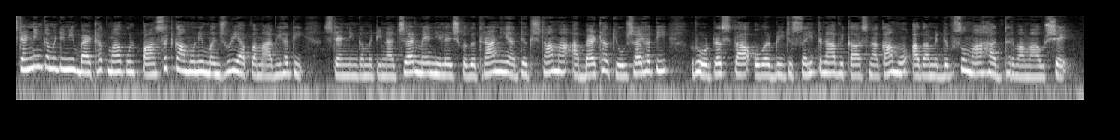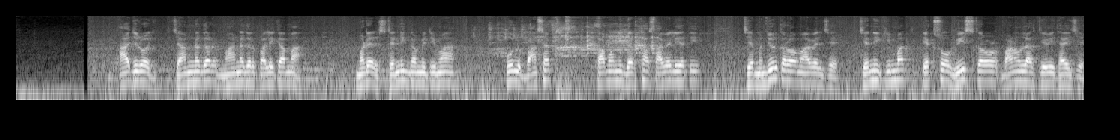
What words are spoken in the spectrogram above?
સ્ટેન્ડિંગ કમિટીની બેઠકમાં કુલ પાસઠ કામોને મંજૂરી આપવામાં આવી હતી. સ્ટેન્ડિંગ કમિટીના ચેરમેન નિલેશ કગથરાની અધ્યક્ષતામાં આ બેઠક યોજાઈ હતી. રોડ રસ્તા ઓવરબ્રિજ સહિતના વિકાસના કામો આગામી દિવસોમાં હાથ ધરવામાં આવશે. આજરોજ જામનગર મહાનગરપાલિકામાં મળેલ સ્ટેન્ડિંગ કમિટીમાં કુલ બાસઠ કામોની દરખાસ્ત આવેલી હતી, જે મંજૂર કરવામાં આવેલ છે, જેની કિંમત એકસો વીસ કરોડ બાણું લાખ જેવી થાય છે.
